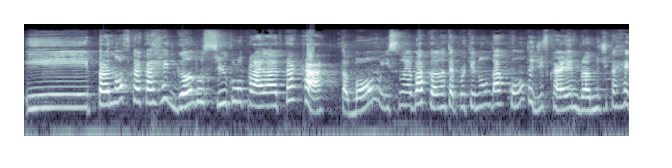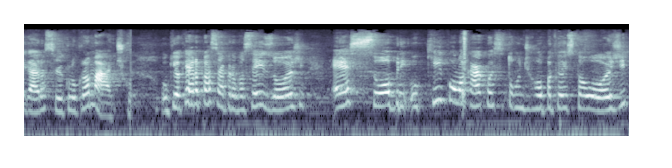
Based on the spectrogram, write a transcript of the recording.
E para não ficar carregando o círculo para lá e para cá, tá bom? Isso não é bacana, até porque não dá conta de ficar lembrando de carregar o círculo cromático. O que eu quero passar para vocês hoje é sobre o que colocar com esse tom de roupa que eu estou hoje,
